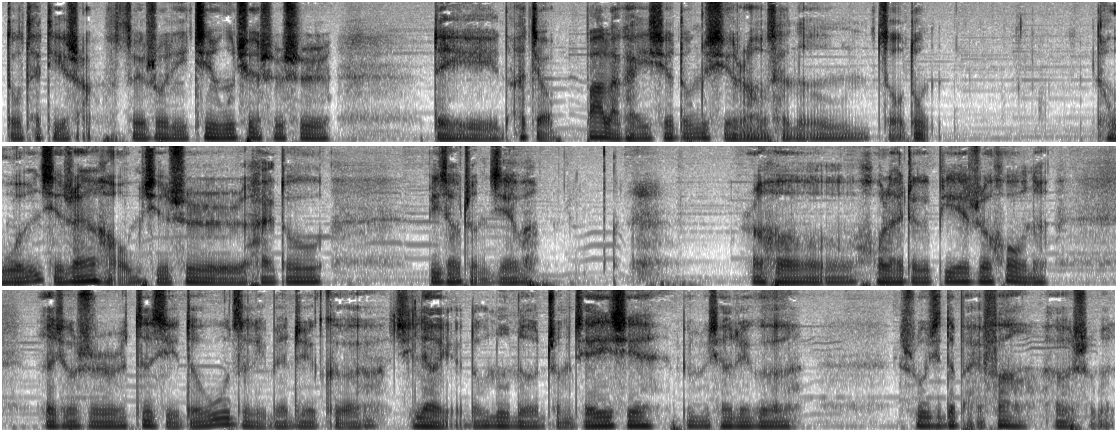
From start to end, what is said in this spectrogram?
都在地上，所以说你进屋确实是。得拿脚扒拉开一些东西，然后才能走动。我们寝室还好，我们寝室还都比较整洁吧。然后后来这个毕业之后呢，那就是自己的屋子里面这个尽量也都弄得整洁一些，比如像这个书籍的摆放，还有什么的。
